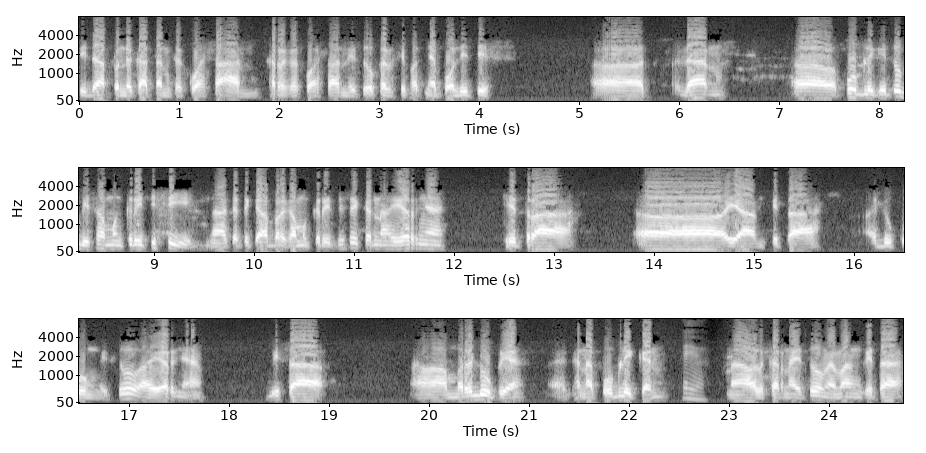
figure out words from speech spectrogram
tidak pendekatan kekuasaan karena kekuasaan itu kan sifatnya politis Eh, dan eh, publik itu bisa mengkritisi. Nah, ketika mereka mengkritisi kan akhirnya citra eh, yang kita dukung itu akhirnya bisa eh, meredup ya karena publik kan. Iya. Nah, oleh karena itu memang kita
